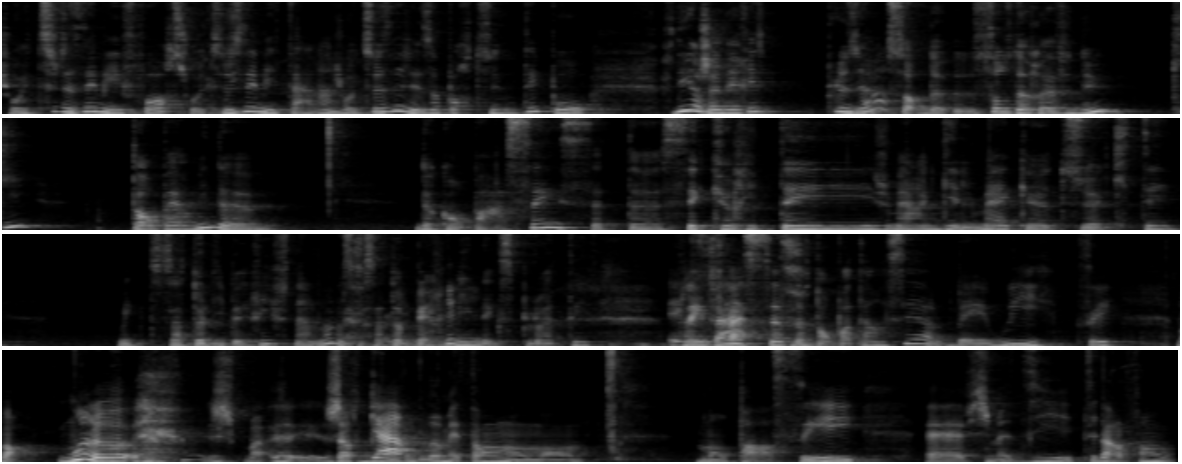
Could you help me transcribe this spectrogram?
je vais utiliser mes forces, je vais utiliser mes talents, je vais utiliser les opportunités pour venir générer plusieurs sortes de sources de revenus qui t'ont permis de, de compenser cette euh, sécurité, je mets en guillemets, que tu as quitté, mais que ça t'a libéré finalement, parce ben, que ça t'a permis d'exploiter plein de facettes de ton potentiel. Ben oui, tu sais. Bon, moi, là, je, regarde, là, mettons, mon, mon, passé, euh, puis je me dis, tu sais, dans le fond,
